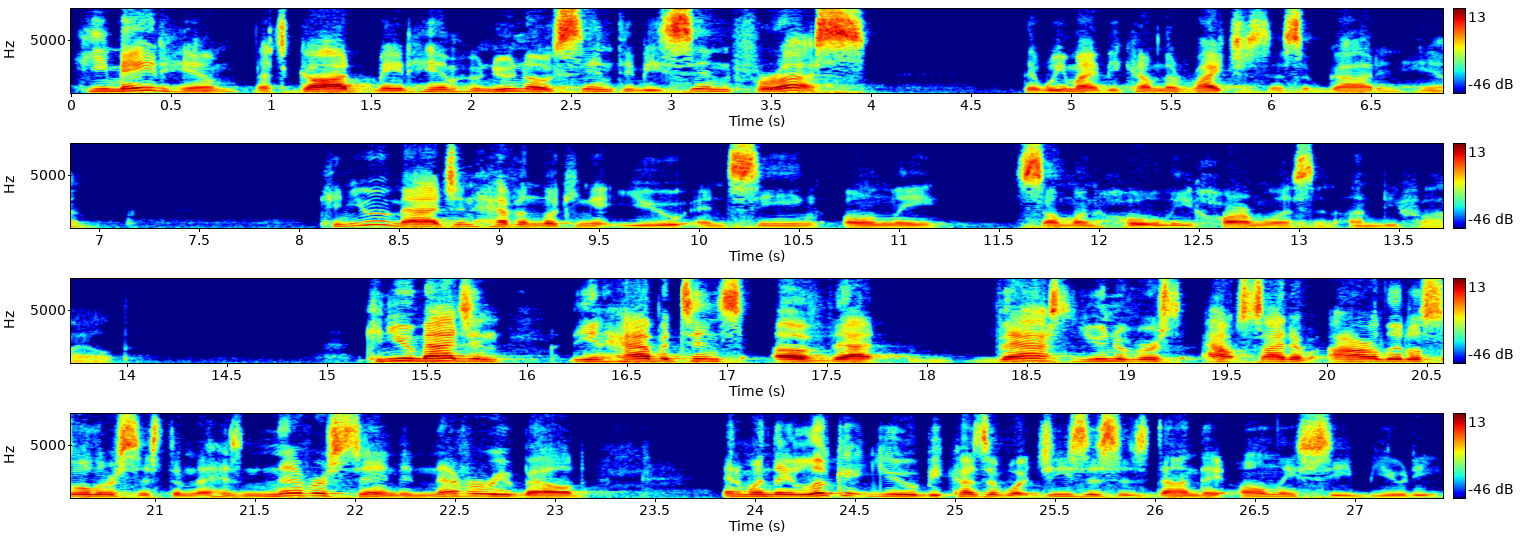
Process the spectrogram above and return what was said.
He made him, that's God made him who knew no sin to be sin for us that we might become the righteousness of God in him. Can you imagine heaven looking at you and seeing only someone holy, harmless and undefiled? Can you imagine the inhabitants of that vast universe outside of our little solar system that has never sinned and never rebelled? And when they look at you because of what Jesus has done, they only see beauty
